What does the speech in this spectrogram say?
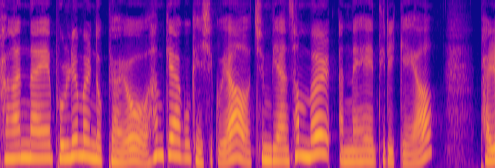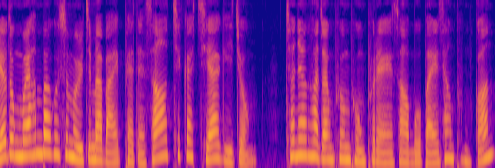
강한나의 볼륨을 높여요. 함께하고 계시고요. 준비한 선물 안내해 드릴게요. 반려동물 한바구스 울지마 마이펫에서 치카치약 2종, 천연 화장품 봉프레에서 모바일 상품권,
